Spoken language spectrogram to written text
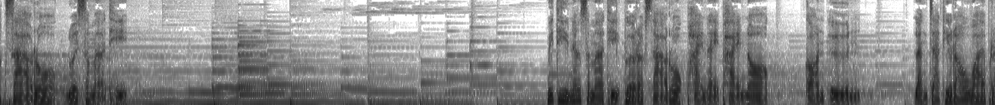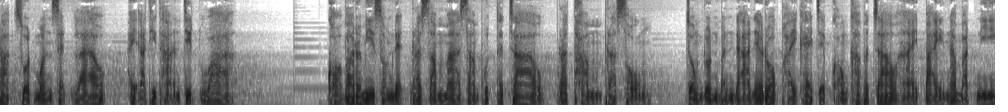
รักษาโรคด้วยสมาธิ วิธีนั่งสมาธิเพื่อรักษาโรคภายในภายนอก ก่อนอื่น หลังจากที่เราไหว้พระสวดมนต์เสร็จแล้ว ให้อธิษฐานจิตว่า ขอบารมีสมเด็จพระสัมมาสัมพุทธเจ้า พระธรรมพระสงฆ์จงดลบันดาลให้โรคภัยแค่เจ็บของข้าพเจ้าหายไปณบัดนี้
